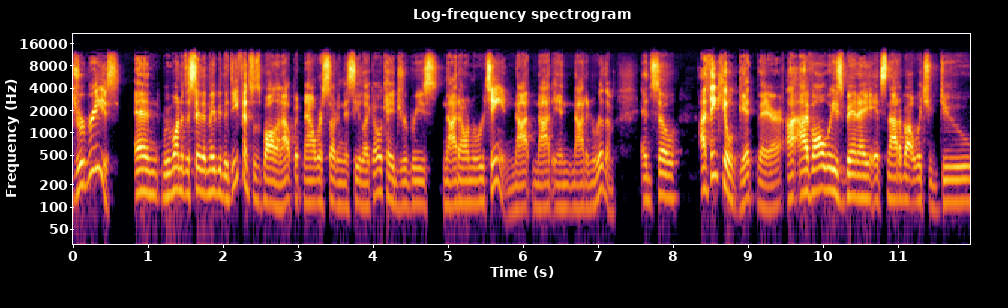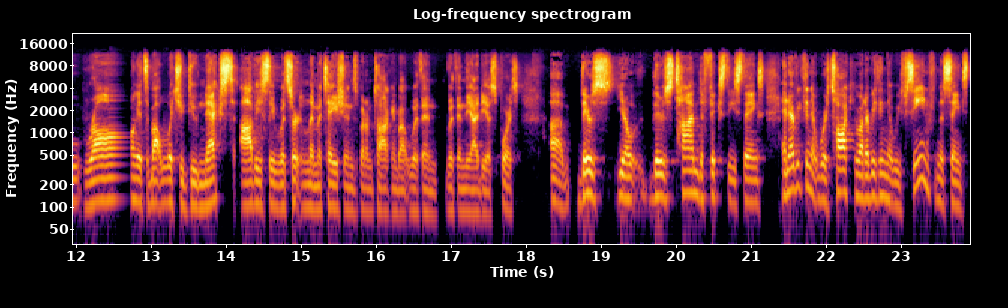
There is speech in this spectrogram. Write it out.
Drew Brees, and we wanted to say that maybe the defense was balling out, but now we're starting to see like, okay, Drew Brees not on routine, not not in not in rhythm, and so I think he'll get there. I, I've always been a. It's not about what you do wrong; it's about what you do next. Obviously, with certain limitations, but I'm talking about within within the idea of sports um, there's you know there's time to fix these things and everything that we're talking about everything that we've seen from the saints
